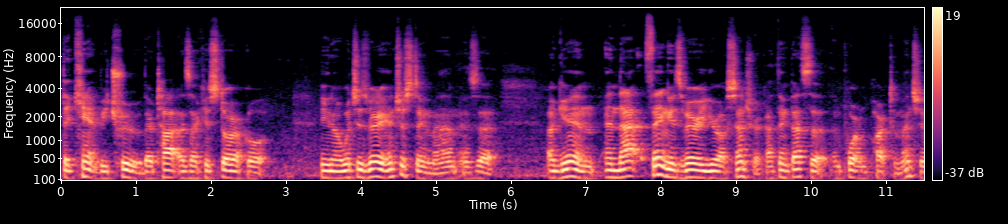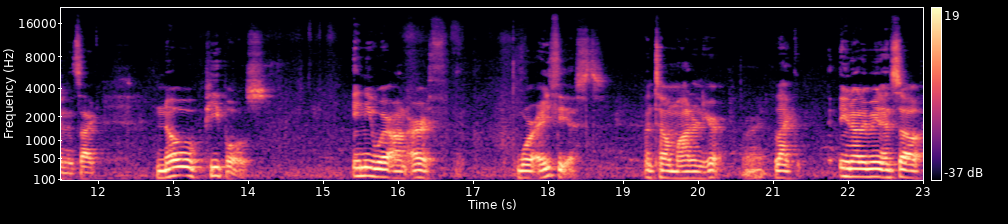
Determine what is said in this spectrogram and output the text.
they can't be true. They're taught as like historical, you know, which is very interesting, man. Is that again, and that thing is very Eurocentric. I think that's the important part to mention. It's like no peoples anywhere on earth were atheists until modern Europe. Right. Like, you know what I mean? And so,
